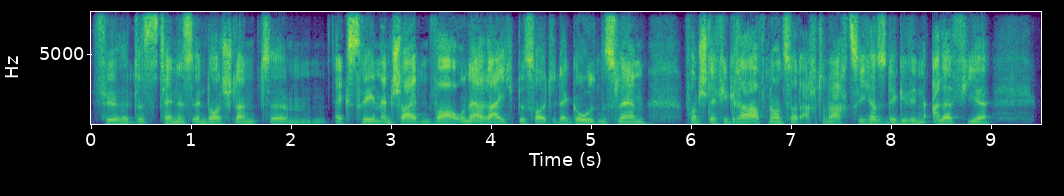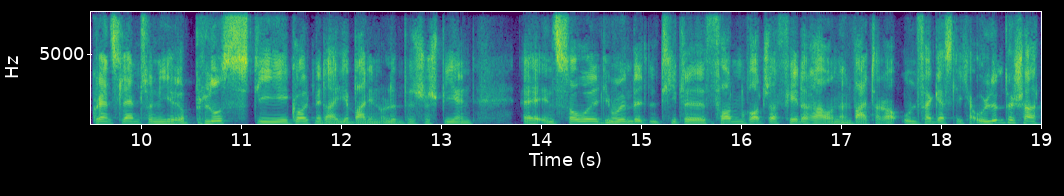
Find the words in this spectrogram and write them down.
für das Tennis in Deutschland ähm, extrem entscheidend war. Unerreicht bis heute der Golden Slam von Steffi Graf 1988, also der Gewinn aller vier Grand Slam-Turniere plus die Goldmedaille bei den Olympischen Spielen äh, in Seoul, die Wimbledon-Titel von Roger Federer und ein weiterer unvergesslicher olympischer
